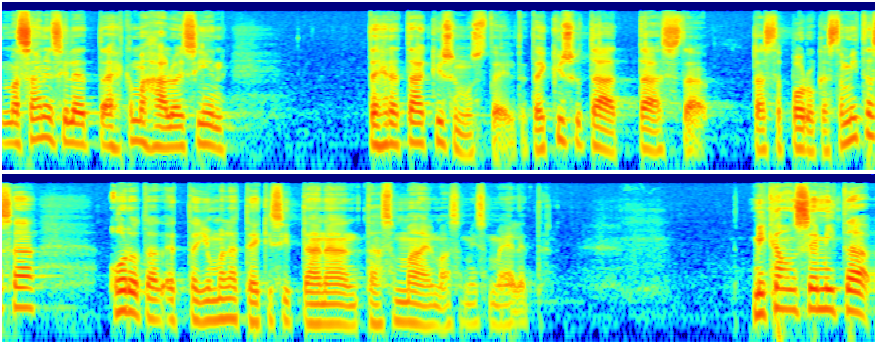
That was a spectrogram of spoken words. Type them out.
mä sanoin sille, että ehkä mä haluaisin tämä kysymys teiltä, tai kysytään tästä, tästä porukasta. Mitä sä odotat, että Jumala tekisi tänään tässä maailmassa, missä me eletään? Mikä on se, mitä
